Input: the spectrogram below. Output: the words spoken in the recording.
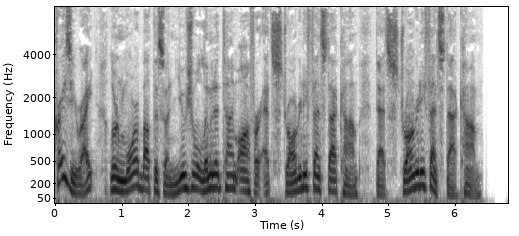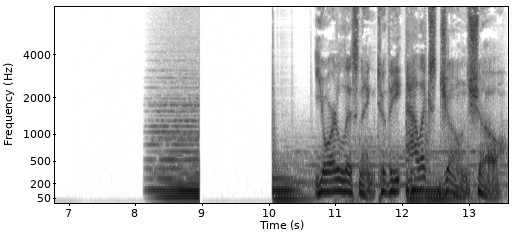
Crazy, right? Learn more about this unusual limited time offer at strongerdefense.com. That's strongerdefense.com. You're listening to The Alex Jones Show.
